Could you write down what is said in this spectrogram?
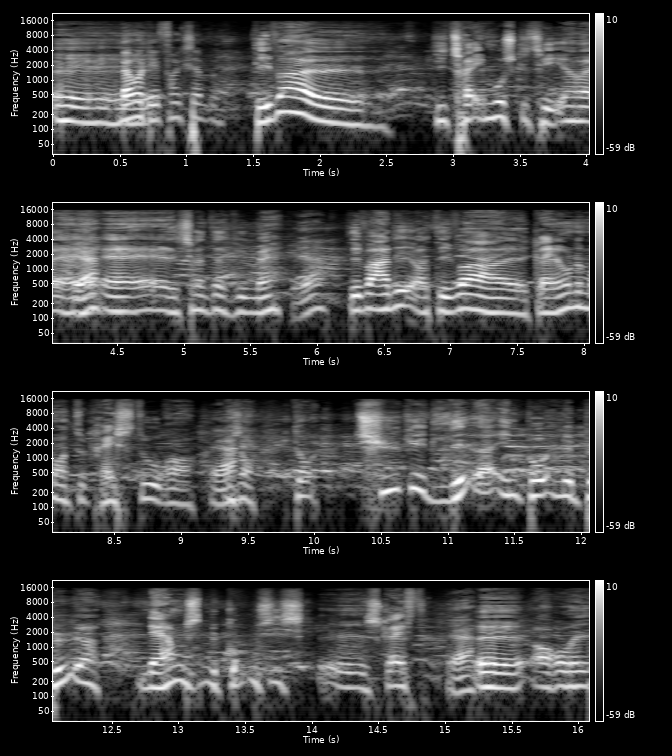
Øh, Hvad var det for eksempel? det var øh, de tre musketerer af, Ja. af Alexander Dumas. Ja. Det var det, og det var øh, Grevene Monte Cristo og, ja. og så. Det var tykke, læderindbundne bøger, nærmest med gosisk øh, skrift. Ja. Øh, og øh,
